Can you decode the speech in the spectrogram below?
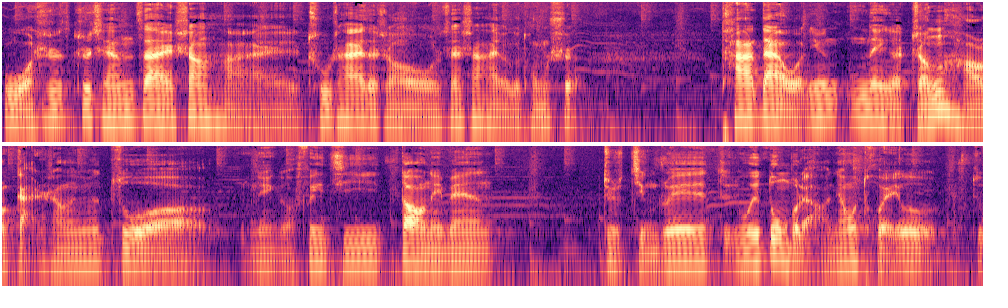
我是之前在上海出差的时候，我在上海有个同事，他带我，因为那个正好赶上，因为坐那个飞机到那边，就是颈椎我也动不了，你看我腿又就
